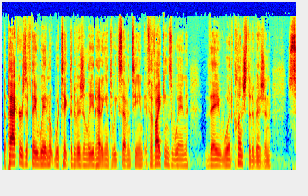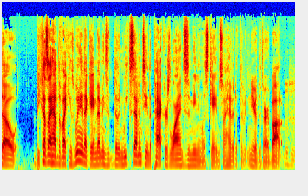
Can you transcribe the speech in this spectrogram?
the Packers, if they win, would take the division lead heading into Week 17. If the Vikings win, they would clinch the division. So because I have the Vikings winning that game, that means that in Week 17, the Packers Lions is a meaningless game. So I have it at the near the very bottom. Mm-hmm.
